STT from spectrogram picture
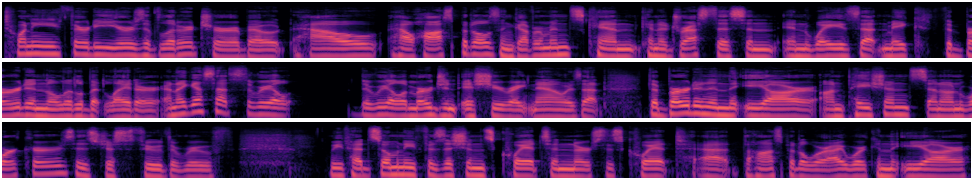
20, 30 years of literature about how how hospitals and governments can can address this in, in ways that make the burden a little bit lighter. And I guess that's the real the real emergent issue right now is that the burden in the ER on patients and on workers is just through the roof. We've had so many physicians quit and nurses quit at the hospital where I work in the ER.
